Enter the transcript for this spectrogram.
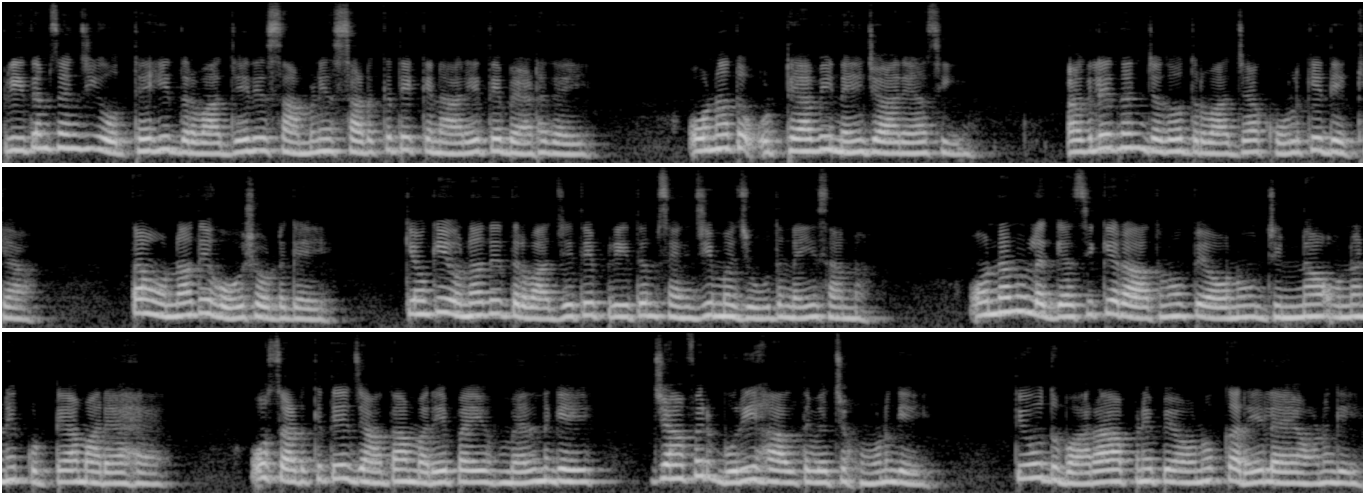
ਪ੍ਰੀਤਮ ਸਿੰਘ ਜੀ ਉੱਥੇ ਹੀ ਦਰਵਾਜ਼ੇ ਦੇ ਸਾਹਮਣੇ ਸੜਕ ਦੇ ਕਿਨਾਰੇ ਤੇ ਬੈਠ ਗਏ। ਉਹਨਾਂ ਤੋਂ ਉੱਠਿਆ ਵੀ ਨਹੀਂ ਜਾ ਰਿਹਾ ਸੀ। ਅਗਲੇ ਦਿਨ ਜਦੋਂ ਦਰਵਾਜ਼ਾ ਖੋਲ੍ਹ ਕੇ ਦੇਖਿਆ, ਤਾਂ ਉਹਨਾਂ ਦੇ ਹੋਸ਼ ਉੱਡ ਗਏ। ਕਿਉਂਕਿ ਉਹਨਾਂ ਦੇ ਦਰਵਾਜ਼ੇ ਤੇ ਪ੍ਰੀਤਮ ਸਿੰਘ ਜੀ ਮੌਜੂਦ ਨਹੀਂ ਸਨ। ਉਹਨਾਂ ਨੂੰ ਲੱਗਿਆ ਸੀ ਕਿ ਰਾਤ ਨੂੰ ਪਿਓ ਨੂੰ ਜਿੰਨਾ ਉਹਨਾਂ ਨੇ ਕੁੱਟਿਆ ਮਾਰਿਆ ਹੈ, ਉਹ ਸੜਕ ਤੇ ਜਾਂ ਤਾਂ ਮਰੇ ਪਏ ਮਿਲਣਗੇ ਜਾਂ ਫਿਰ ਬੁਰੀ ਹਾਲਤ ਵਿੱਚ ਹੋਣਗੇ ਤੇ ਉਹ ਦੁਬਾਰਾ ਆਪਣੇ ਪਿਓ ਨੂੰ ਘਰੇ ਲੈ ਆਉਣਗੇ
